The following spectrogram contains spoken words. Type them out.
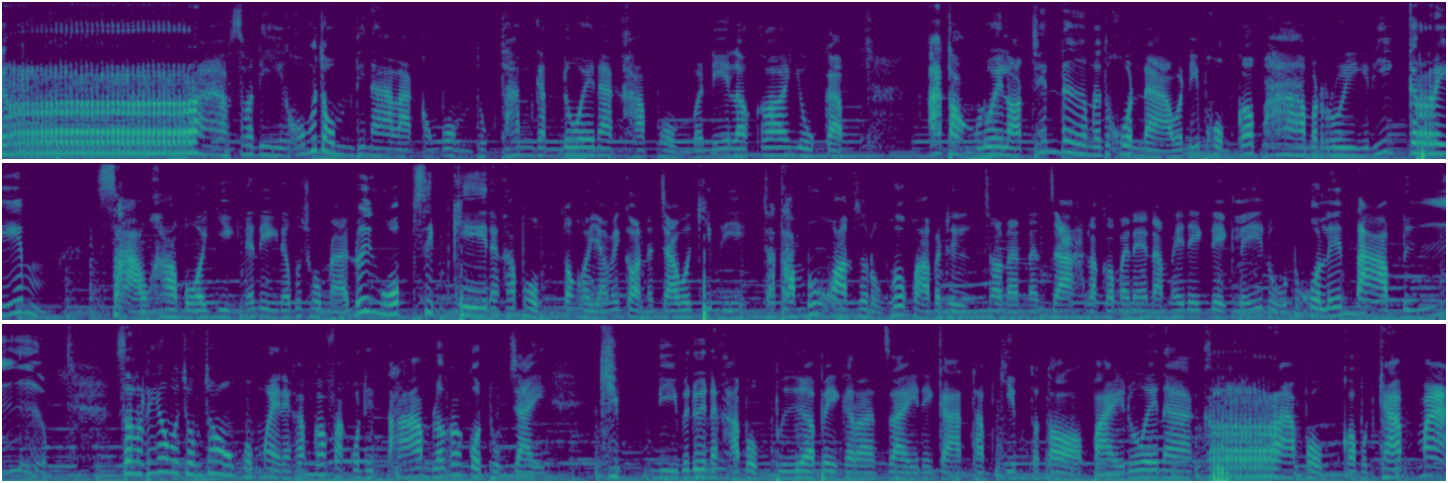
กราบสวัสดีคุณผู้ชมที่น่ารักของผมทุกท่านกันด้วยนะครับผมวันนี้เราก็อยู่กับอาต่องรวยรอดเช่นเดิมนะทุกคนนะวันนี้ผมก็พามารุยที่เกรมสาวคาร์บอยหญิงนั่นเองนะผู้ชมนะด้วยงบ 10k นะครับผมต้องขอย้ำไว้ก่อนนะจ๊ะว่าคลิปนี้จะทำเพื่อความสนุกเพื่อความบันเทิงเท่านั้นนะจ๊ะแล้วก็ไม่แนะนำให้เด็กๆเลยหนูทุกคนเล่นตามหรือสำหรับที่เข้ามาชมช่องของผมใหม่นะครับก็ฝากกดติดตามแล้วก็กดถูกใจคลิป นี้ไปด้วยนะครับผมเพื่อเป็นกำลังใจในการทำคลิปต่อๆไปด้วยนะครับผมขอบคุณครับมา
